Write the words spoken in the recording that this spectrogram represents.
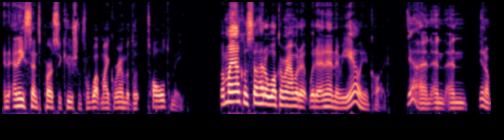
in any sense persecution from what my grandmother told me. But my uncle still had to walk around with a, with an enemy alien card. Yeah, and, and, and you know,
